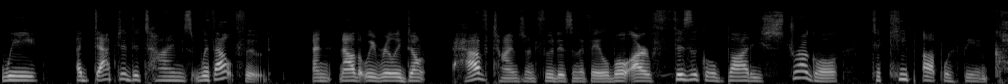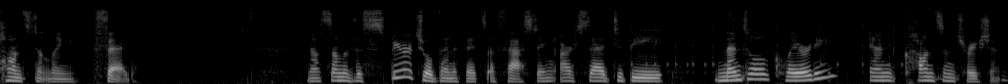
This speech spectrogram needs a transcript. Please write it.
We adapted to times without food. And now that we really don't have times when food isn't available, our physical bodies struggle to keep up with being constantly fed. Now, some of the spiritual benefits of fasting are said to be mental clarity and concentration.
